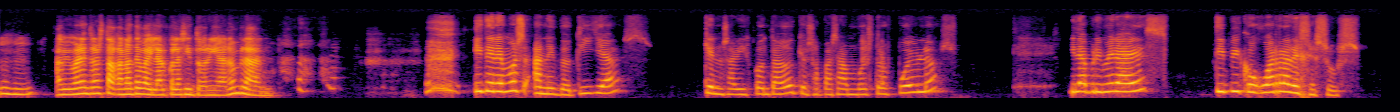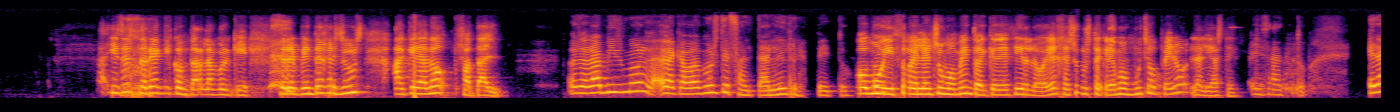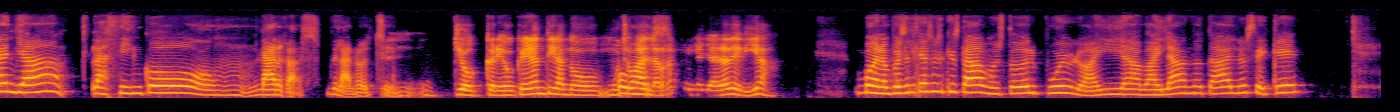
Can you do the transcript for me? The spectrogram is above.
A mí me han entrado hasta ganas de bailar con la sintonía, ¿no? En plan, Y tenemos anecdotillas que nos habéis contado que os ha pasado en vuestros pueblos. Y la primera es típico guarra de Jesús. y esta historia hay que contarla porque de repente Jesús ha quedado fatal. O sea, ahora mismo le acabamos de faltar el respeto. Como hizo él en su momento, hay que decirlo, ¿eh? Jesús, te queremos mucho, pero la liaste. Exacto. Eran ya las cinco mm, largas de la noche. Yo creo que eran tirando mucho más más. largas porque ya era de día. Bueno, pues el caso es que estábamos todo el pueblo ahí ah, bailando, tal, no sé qué.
